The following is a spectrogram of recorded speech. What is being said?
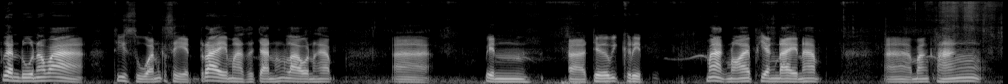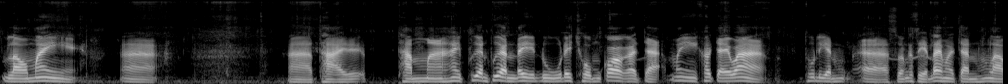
เพื่อนๆดูนะว่าที่สวนเกษตรไร่มหัศจรรย์ของเรานะครับเป็นเจอวิกฤตมากน้อยเพียงใดนะครับบางครั้งเราไม่ถ่าย ทำมาให้เพื่อนๆได้ดูได้ชมก็จะไม่เข้าใจว่าทุเรียนสวนเกษตรไร่มาจันท์ของเรา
